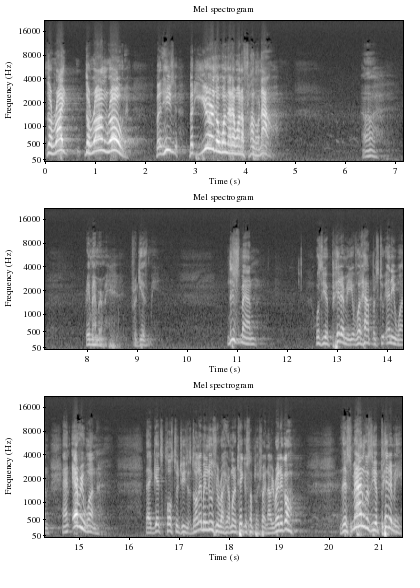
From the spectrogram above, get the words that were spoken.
the right, the wrong road. But he's, but you're the one that I want to follow now. Uh, remember me. Forgive me. This man was the epitome of what happens to anyone and everyone that gets close to Jesus. Don't let me lose you right here. I'm going to take you someplace right now. You ready to go? This man was the epitome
